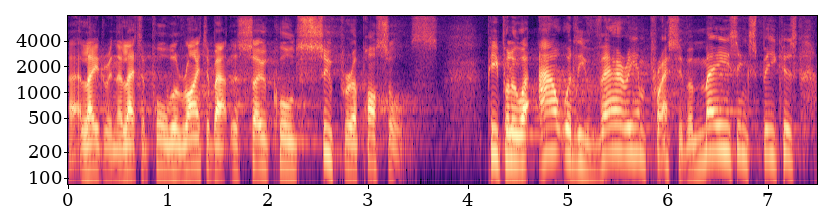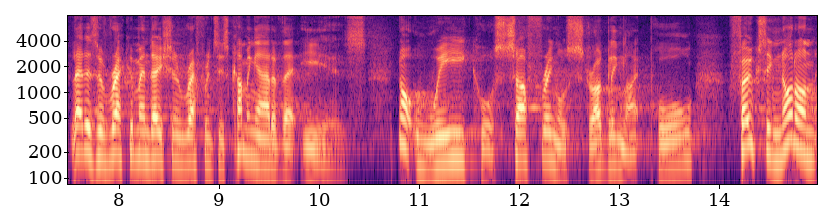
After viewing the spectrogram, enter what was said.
Uh, later in the letter, Paul will write about the so called super apostles. People who are outwardly very impressive, amazing speakers, letters of recommendation and references coming out of their ears. Not weak or suffering or struggling like Paul, focusing not on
